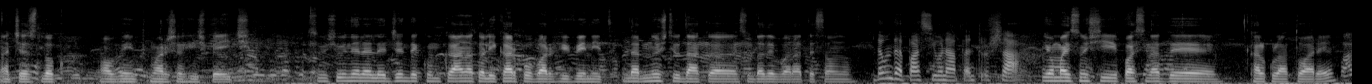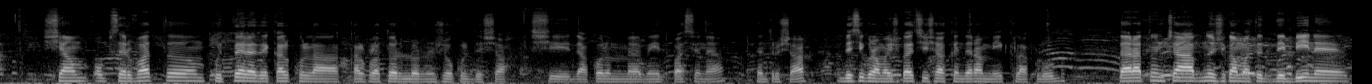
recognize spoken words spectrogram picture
acest loc, au venit mari șahiși pe aici. Sunt și unele legende cum că Anatolii Karpov ar fi venit, dar nu știu dacă sunt adevărate sau nu. De unde pasiunea pentru șah? Eu mai sunt și pasionat de calculatoare și am observat uh, puterea de calcul a calculatorilor în jocul de șah și de acolo mi-a venit pasiunea pentru șah. Desigur am mai jucat și șah când eram mic la club, dar atunci nu jucam atât de bine.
